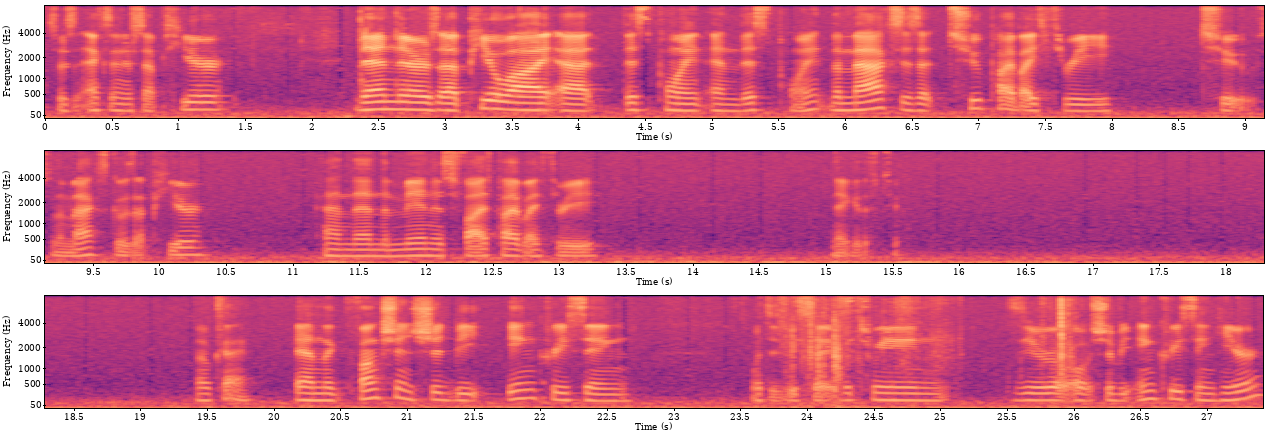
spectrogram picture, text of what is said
So there's an x-intercept here. Then there's a POI at this point and this point. The max is at 2 pi by 3, 2. So the max goes up here. And then the min is 5 pi by 3, negative 2. Okay, and the function should be increasing, what did we say, between 0, oh, it should be increasing here,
